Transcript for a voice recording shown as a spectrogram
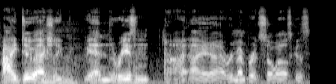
I do actually, and the reason I, I uh, remember it so well is because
